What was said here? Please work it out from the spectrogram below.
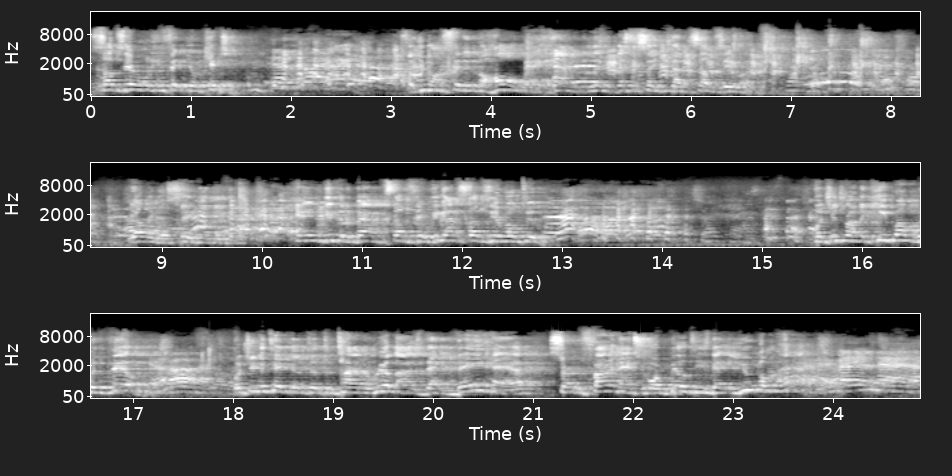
Sub zero won't even fit in your kitchen. So you're gonna sit in the hallway and have it delivered just to say you got a sub zero. Y'all ain't gonna say nothing. Can't even get to the bathroom, sub zero. We got a sub zero too. But you're trying to keep up with them. But you can take the, the, the time to realize that they have certain finances or abilities that you don't have. Amen.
